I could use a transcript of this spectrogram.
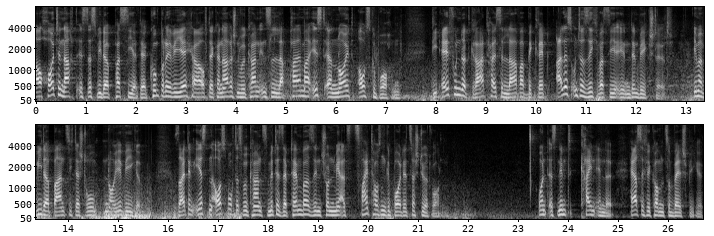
Auch heute Nacht ist es wieder passiert. Der Cumbre Vieja auf der kanarischen Vulkaninsel La Palma ist erneut ausgebrochen. Die 1100 Grad heiße Lava begräbt alles unter sich, was sie in den Weg stellt. Immer wieder bahnt sich der Strom neue Wege. Seit dem ersten Ausbruch des Vulkans Mitte September sind schon mehr als 2000 Gebäude zerstört worden. Und es nimmt kein Ende. Herzlich willkommen zum Weltspiegel.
